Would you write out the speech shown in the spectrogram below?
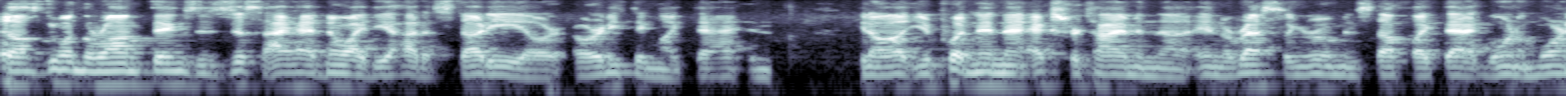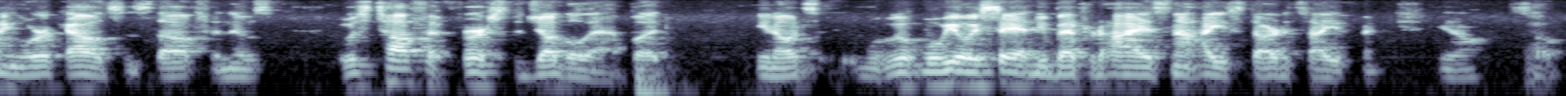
I was doing the wrong things. It's just, I had no idea how to study or, or anything like that. And, you know, you're putting in that extra time in the, in the wrestling room and stuff like that, going to morning workouts and stuff. And it was, it was tough at first to juggle that, but you know, it's what we always say at New Bedford High, it's not how you start, it's how you finish, you know? So.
